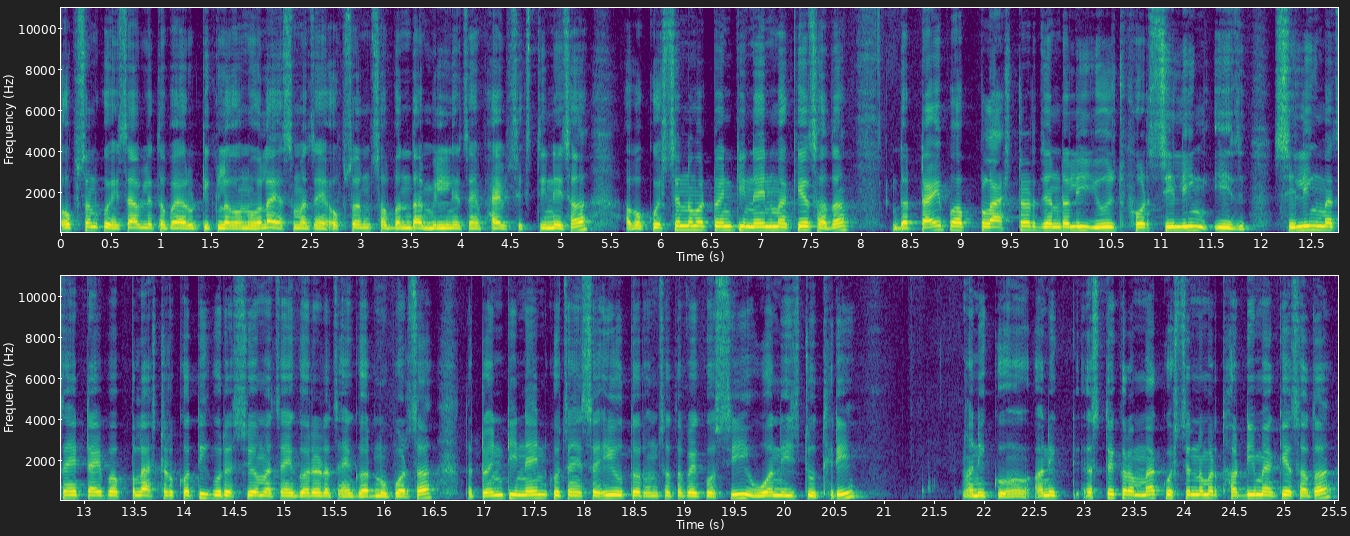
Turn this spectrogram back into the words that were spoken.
अप्सनको हिसाबले तपाईँहरू टिक लगाउनु होला यसमा चाहिँ अप्सन सबभन्दा मिल्ने चाहिँ फाइभ सिक्सटी नै छ। अब क्वेसन नम्बर ट्वेन्टी नाइनमा के छ त? The type of plaster generally use for ceiling is सिलिङमा चाहिँ टाइप अफ प्लास्टर कतिको रेसियोमा चाहिँ गरेर चाहिँ गर्नुपर्छ? त ट्वेन्टी नाइनको चाहिँ सही उत्तर हुन्छ तपाईँको C one is two three अनि अनि यस्तै क्रममा क्वेसन नम्बर थर्टीमा के छ त?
